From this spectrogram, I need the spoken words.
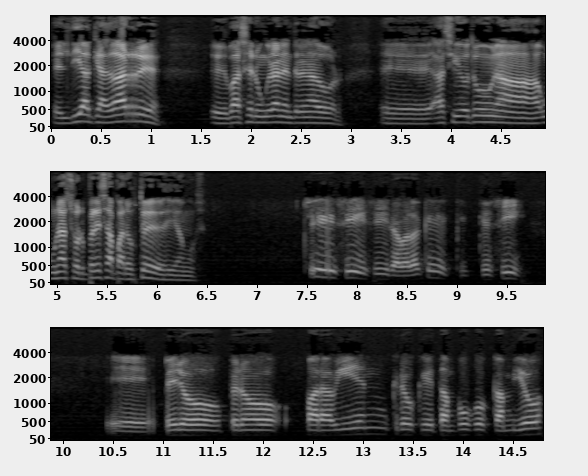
el día que agarre, eh, va a ser un gran entrenador. Eh, ha sido toda una, una sorpresa para ustedes, digamos. Sí, sí, sí, la verdad que, que, que sí. Eh, pero, pero para bien creo que tampoco cambió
